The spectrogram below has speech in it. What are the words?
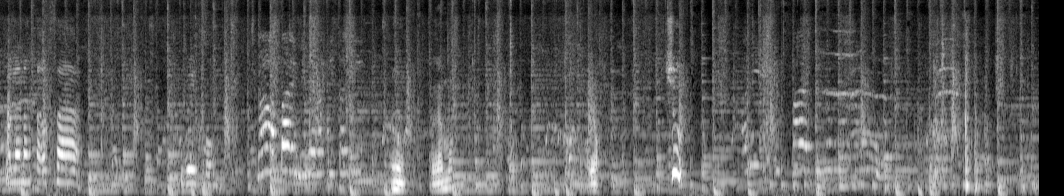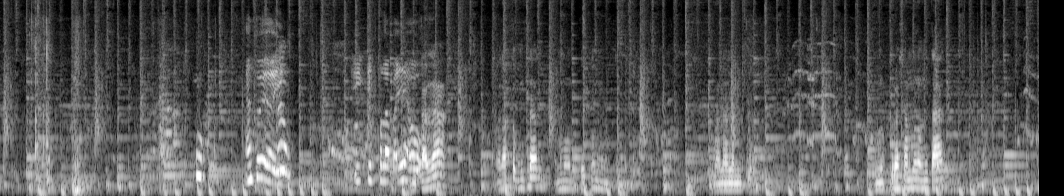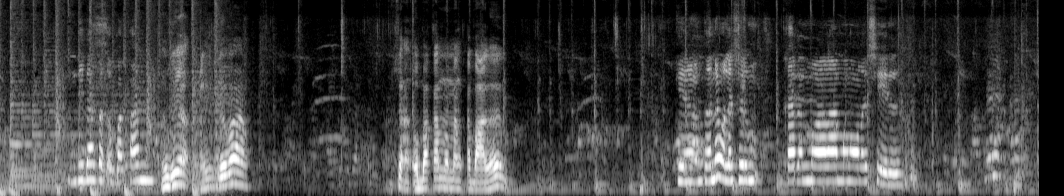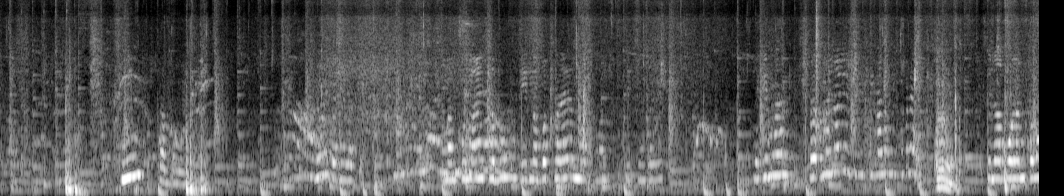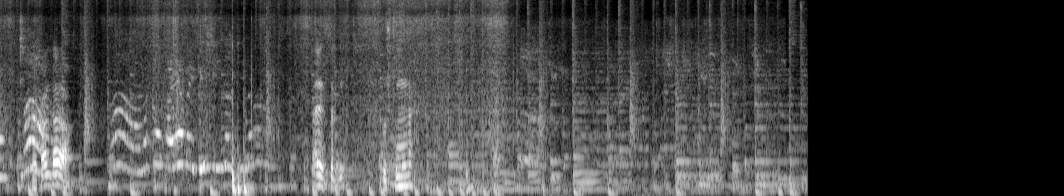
Wala nang tao sa grupo. Ma, pa, hindi na nakita ni. Hmm. Alam mo? Ayun. Shoot! Ano yung ipa? Tingnan mo. Anto ay. Ikit pala ba yan? Oh. Kala. Wala to puntan. Amo betul. Mana lam to? Ano kurasa mo ng tag? Hindi dapat ubakan. Hindi ah. Hindi ba? Sa ubakan mo mang kabalag. Kaya ang tanong, wala siya karan mo lamang wala siya. Hmm, sabong. Man kuno ay sabong, di na ba kaya mo man titin tayo. Lagyan mo lang. Pero ano na yun, tinitingnan ko ba Hmm. Sinarmulan ko lang. Nakal ka lang. Ma, ano kaya may bisita sila? Sabi. Terus ko muna.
